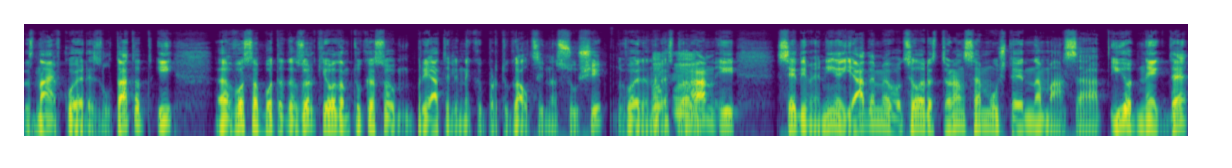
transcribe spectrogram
знаев кој е резултатот и во саботата зорке одам тука со пријатели некои португалци на суши во еден ресторан и седиме ние, јадеме во цел ресторан само уште една маса и од негде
